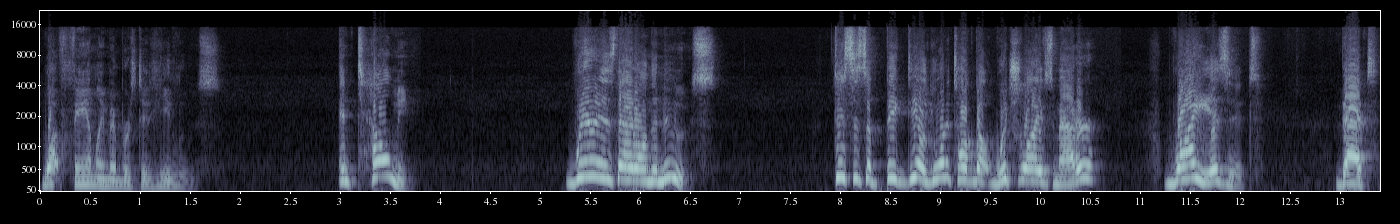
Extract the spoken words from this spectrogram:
What family members did he lose? And tell me, where is that on the news? This is a big deal. You want to talk about which lives matter? Why is it that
